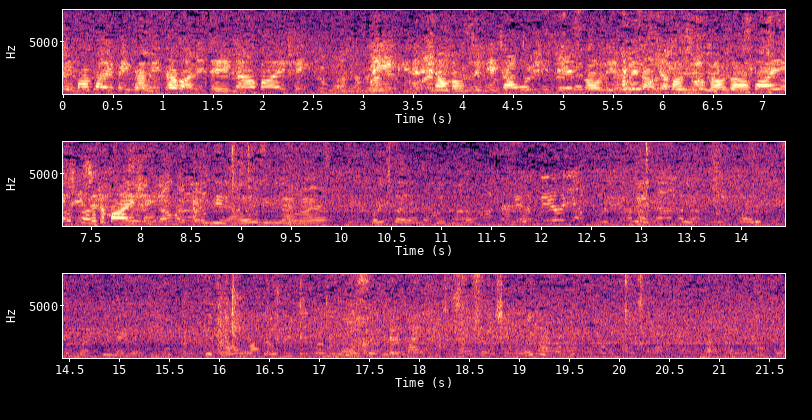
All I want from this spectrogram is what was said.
ချိန်မှစပြီးပိတ်ထားပြီးသားပါနေတဲ့ကံပါရှင်။ဒီကိစ္စချောင်းလုံးစစ်ပြေချောင်းဝရှိတဲ့သောလေးဝေသားများမှာဆုတောင်းတာပါရင်ကျေးဇူးတင်ပါတယ်ရှင်နောက်မှတိုင်နေတာဟုတ်မင်္ဂလာပါဘောလိစာရလာတဲ့နော်အမေရောရောက်ဘူးဟုတ်လားဟုတ်လားဟောဒီကိစ္စမှတွေ့လိုက်တယ်ဒီကတော့တော့ဒီကိစ္စမျိုးရောဆိုတော့ Good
